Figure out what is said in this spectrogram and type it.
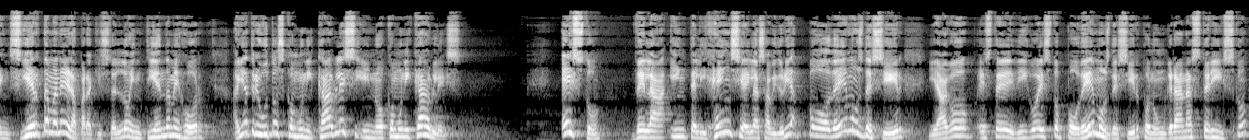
En cierta manera, para que usted lo entienda mejor, hay atributos comunicables y no comunicables. Esto de la inteligencia y la sabiduría podemos decir, y hago este digo esto podemos decir con un gran asterisco,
